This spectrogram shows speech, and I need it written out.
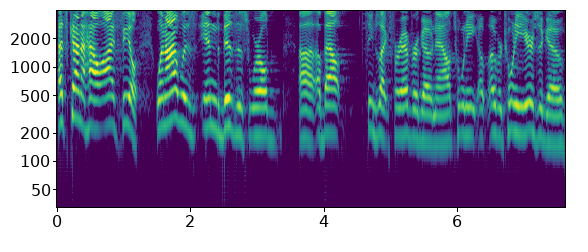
that's kind of how I feel. When I was in the business world uh, about seems like forever ago now, 20 over 20 years ago,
